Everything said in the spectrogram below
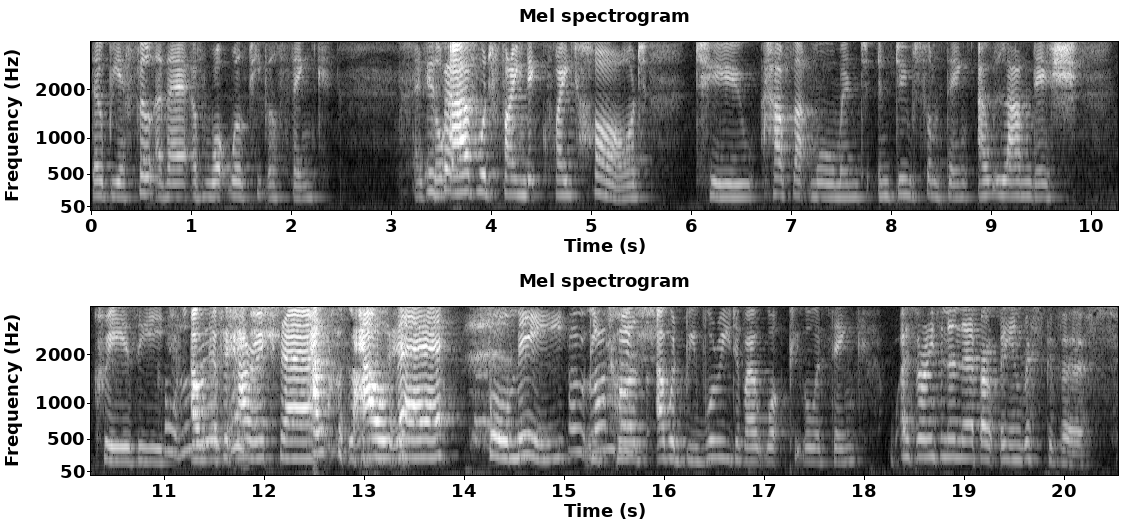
there'll be a filter there of what will people think. And Is so that- I would find it quite hard to have that moment and do something outlandish crazy, out of Outlandish. character, out Outlandish. there for me Outlandish. because I would be worried about what people would think. Is there anything in there about being risk averse?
